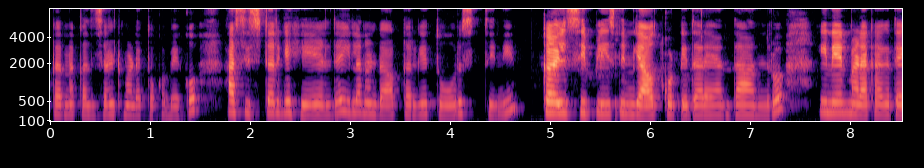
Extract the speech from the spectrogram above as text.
ಡಾಕ್ಟರ್ನ ಕನ್ಸಲ್ಟ್ ಮಾಡಕ್ಕೆ ತೊಗೋಬೇಕು ಆ ಸಿಸ್ಟರ್ಗೆ ಹೇಳಿದೆ, ಇಲ್ಲ, ನಾನು ಡಾಕ್ಟರ್ಗೆ ತೋರಿಸ್ತೀನಿ. ಕಳಿಸಿ ಪ್ಲೀಸ್ ನಿಮ್ಗೆ ಯಾವ್ದು ಕೊಟ್ಟಿದ್ದಾರೆ ಅಂತ ಅಂದರು. ಇನ್ನೇನು ಮಾಡೋಕ್ಕಾಗುತ್ತೆ?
